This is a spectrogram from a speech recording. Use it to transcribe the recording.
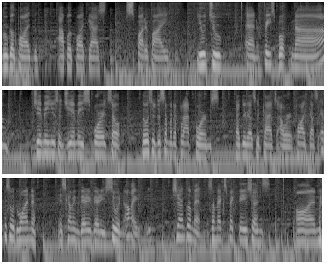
Google Pod, Apple Podcast, Spotify, YouTube, and Facebook ng GMA News and GMA Sports. So those are just some of the platforms that you guys could catch our podcast. Episode 1 is coming very, very soon. Okay, gentlemen, some expectations on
